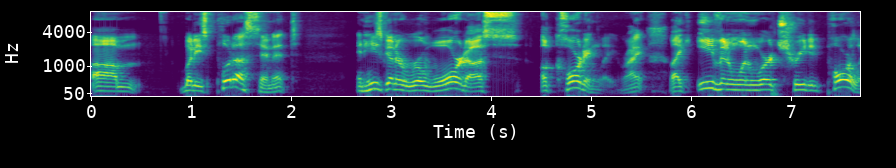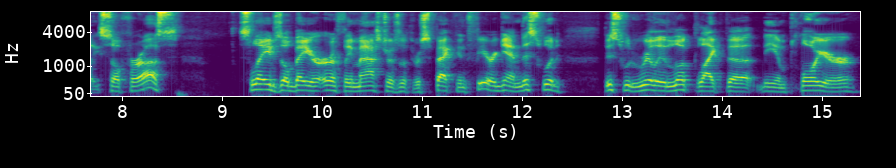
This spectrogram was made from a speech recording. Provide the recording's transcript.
Um, but he's put us in it and he's going to reward us accordingly, right? Like even when we're treated poorly. So for us, slaves obey your earthly masters with respect and fear. Again, this would this would really look like the the employer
